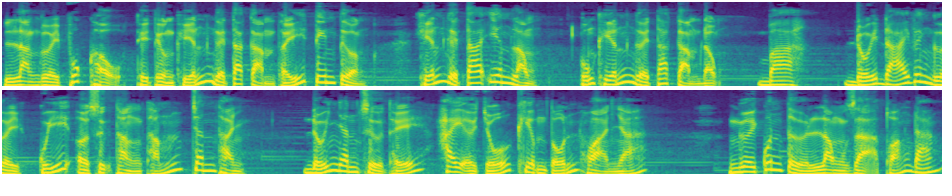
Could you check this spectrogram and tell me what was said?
Là người phúc hậu thì thường khiến người ta cảm thấy tin tưởng, khiến người ta yên lòng cũng khiến người ta cảm động. Ba, đối đái với người quý ở sự thẳng thắn, chân thành. Đối nhân xử thế hay ở chỗ khiêm tốn, hòa nhã. Người quân tử lòng dạ thoáng đáng,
